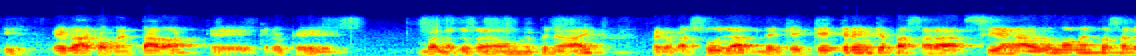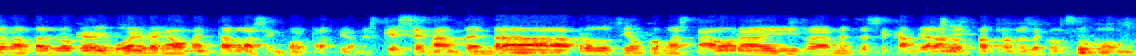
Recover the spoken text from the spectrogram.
Y Eva comentaba, que creo que, bueno, yo tengo mi opinión ahí, pero la suya, de que qué creen que pasará si en algún momento se levanta el bloqueo y vuelven a aumentar las importaciones, que se mantendrá la producción como está ahora y realmente se cambiarán los patrones de consumo.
